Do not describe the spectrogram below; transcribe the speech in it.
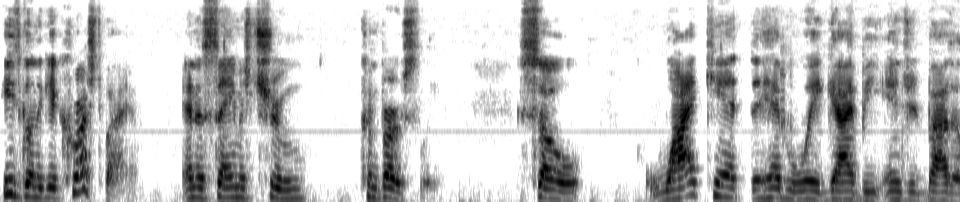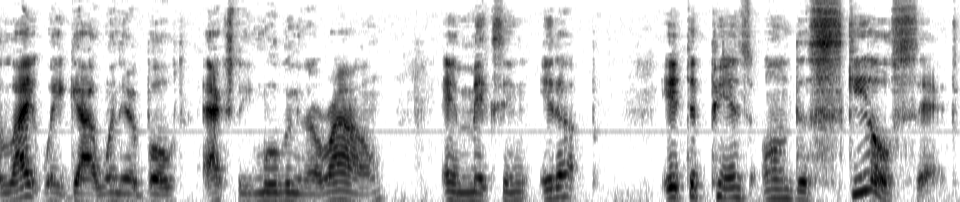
he's going to get crushed by him. And the same is true conversely. So why can't the heavyweight guy be injured by the lightweight guy when they're both actually moving around and mixing it up? It depends on the skill set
